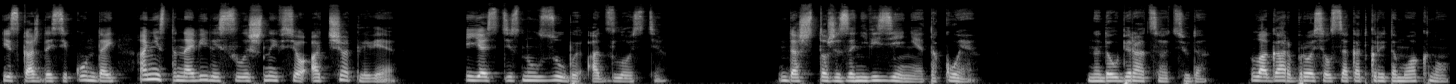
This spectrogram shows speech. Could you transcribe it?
и с каждой секундой они становились слышны все отчетливее. Я стиснул зубы от злости. «Да что же за невезение такое?» «Надо убираться отсюда». Лагар бросился к открытому окну.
